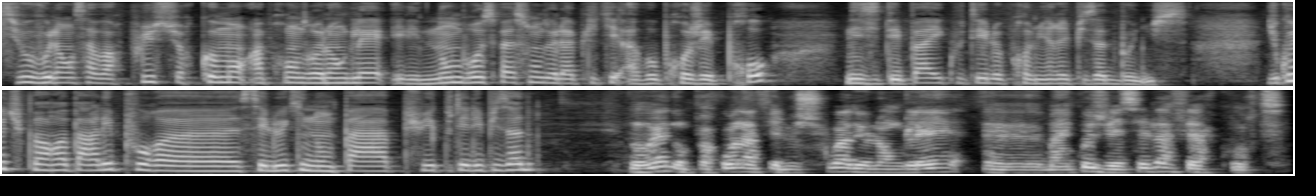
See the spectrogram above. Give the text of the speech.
Si vous voulez en savoir plus sur comment apprendre l'anglais et les nombreuses façons de l'appliquer à vos projets pro, n'hésitez pas à écouter le premier épisode bonus. Du coup, tu peux en reparler pour euh, celles qui n'ont pas pu écouter l'épisode? Ouais, donc pourquoi on a fait le choix de l'anglais euh, Ben écoute, je vais essayer de la faire courte.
